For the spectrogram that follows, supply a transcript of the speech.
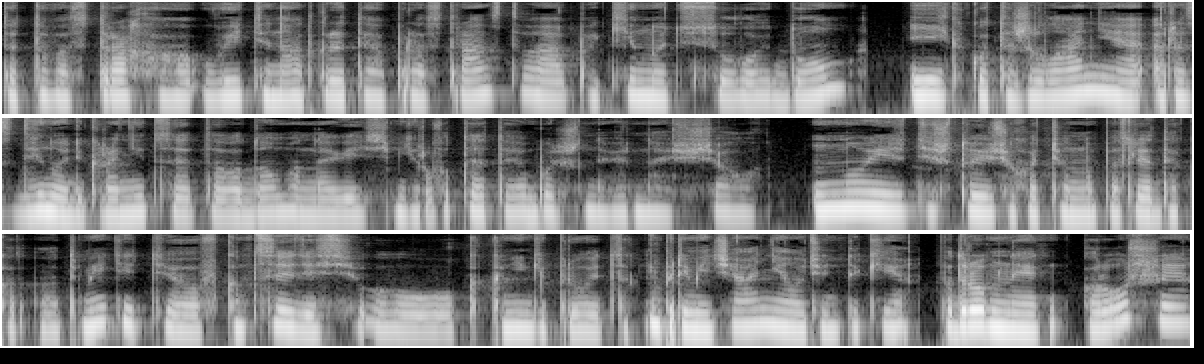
этого страха выйти на открытое пространство, покинуть свой дом и какое-то желание раздвинуть границы этого дома на весь мир. Вот это я больше, наверное, ощущала. Ну и здесь что еще хочу напоследок отметить. В конце здесь к книге приводятся примечания, очень такие подробные, хорошие.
